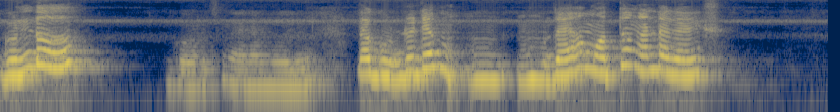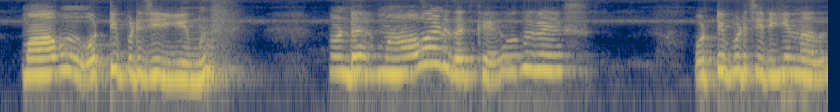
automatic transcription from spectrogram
ഗുണ്ടു? കുറച്ച് നേരം പോലും. ദേഹം മൊത്തം കണ്ട ഗൈസ് മാവ് ഒട്ടിപ്പിടിച്ചിരിക്കുന്നു. ഉണ്ട് മാവാണ് ഇതൊക്കെ ഗൈസ് ഒട്ടിപ്പിടിച്ചിരിക്കുന്നത്.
